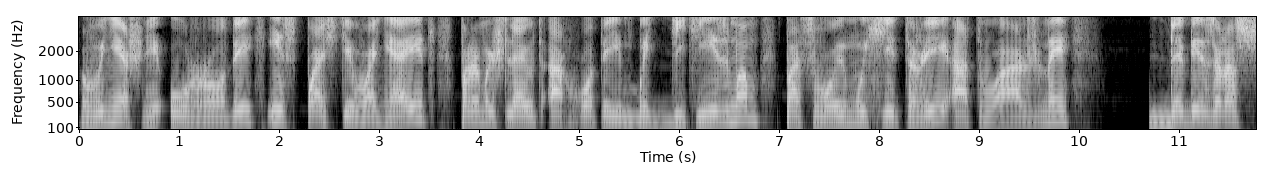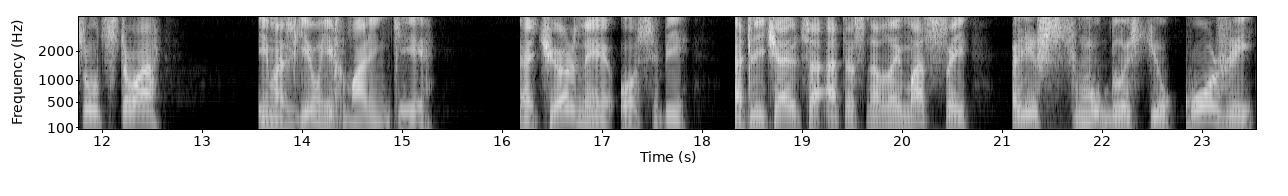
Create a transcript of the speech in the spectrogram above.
внешне уроды, из пасти воняет, промышляют охотой и бандитизмом, по-своему хитры, отважны, до безрассудства, и мозги у них маленькие. А черные особи отличаются от основной массы лишь смуглостью кожи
